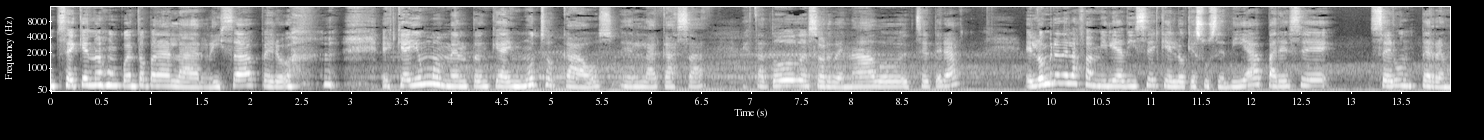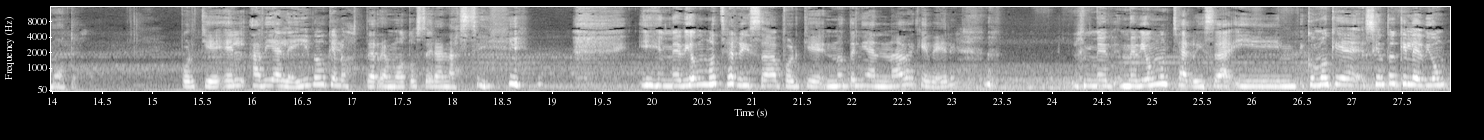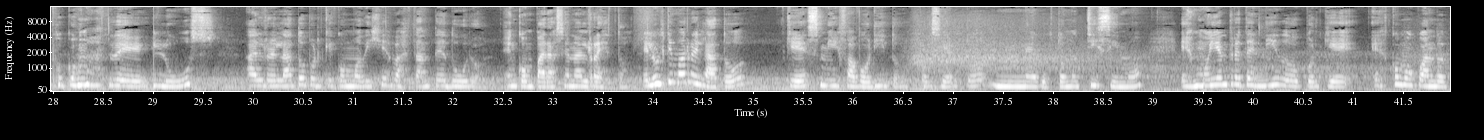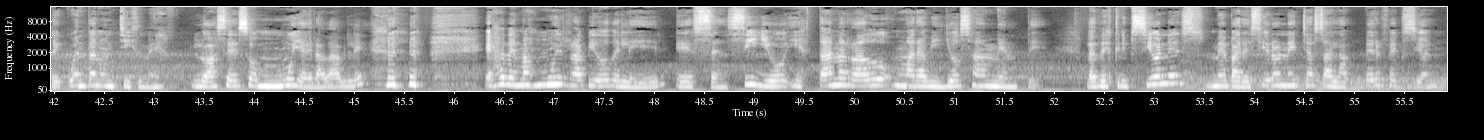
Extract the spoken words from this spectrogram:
sé que no es un cuento para la risa, pero es que hay un momento en que hay mucho caos en la casa, está todo desordenado, etc. El hombre de la familia dice que lo que sucedía parece ser un terremoto, porque él había leído que los terremotos eran así. y me dio mucha risa porque no tenía nada que ver. me, dio mucha risa y como que siento que le dio un poco más de luz al relato porque como dije es bastante duro en comparación al resto. El último relato, que es mi favorito, por cierto, me gustó muchísimo. Es muy entretenido porque es como cuando te cuentan un chisme. Lo hace eso muy agradable. es además muy rápido de leer, es sencillo y está narrado maravillosamente. Las descripciones me parecieron hechas a la perfección.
